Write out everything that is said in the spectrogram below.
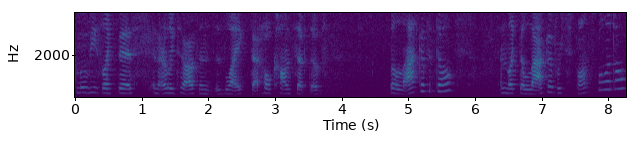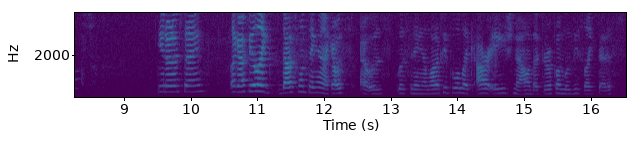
movies like this in the early 2000s is like that whole concept of the lack of adults and like the lack of responsible adults. You know what I'm saying? Like I feel like that's one thing like I was I was listening a lot of people like our age now that grew up on movies like this.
